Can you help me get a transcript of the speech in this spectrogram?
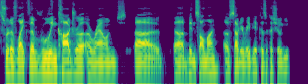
sort of like the ruling cadre around uh, uh, bin Salman of Saudi Arabia because of Khashoggi.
